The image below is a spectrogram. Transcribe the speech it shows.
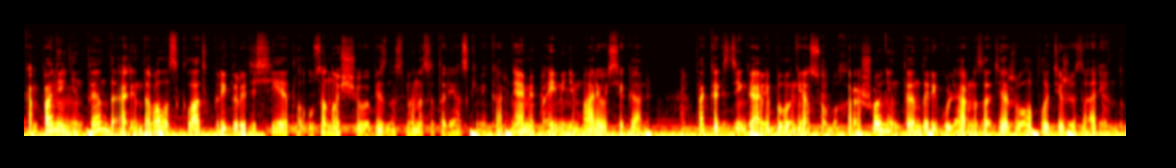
Компания Nintendo арендовала склад в пригороде Сиэтла у заносчивого бизнесмена с итальянскими корнями по имени Марио Сигаль. Так как с деньгами было не особо хорошо, Nintendo регулярно задерживала платежи за аренду.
